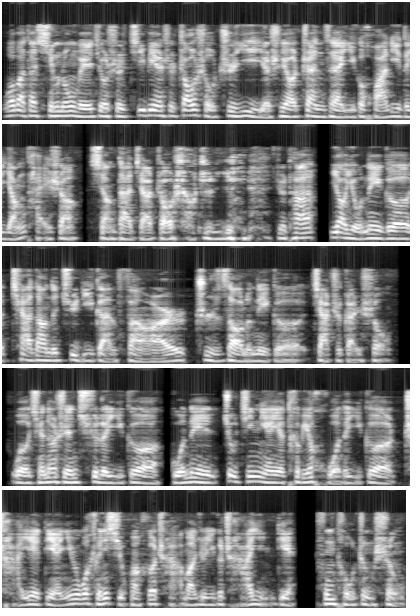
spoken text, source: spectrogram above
我把它形容为，就是即便是招手致意，也是要站在一个华丽的阳台上向大家招手致意，就它要有那个恰当的距离感，反而制造了那个价值感受。我前段时间去了一个国内就今年也特别火的一个茶叶店，因为我很喜欢喝茶嘛，就一个茶饮店，风头正盛，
